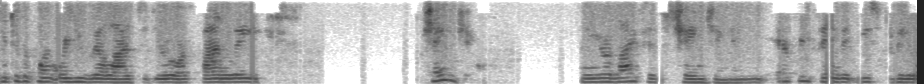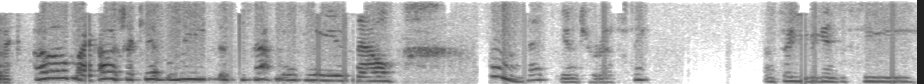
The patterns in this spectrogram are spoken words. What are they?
get to the point where you realize that you are finally changing and your life is changing and everything that used to be like, oh my gosh, I can't believe this is happening to me is now, hmm, that's interesting. And so you begin to see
